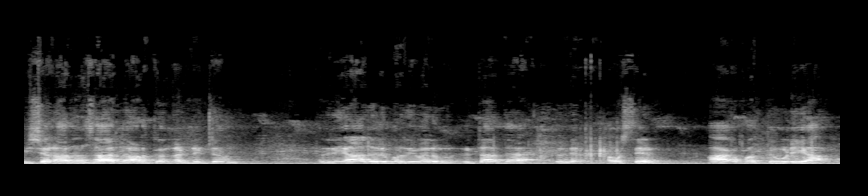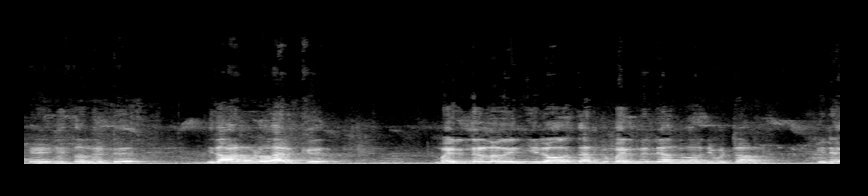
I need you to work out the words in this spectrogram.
വിശ്വനാഥൻ സാറിനെ അടക്കം കണ്ടിട്ടും അതിന് യാതൊരു പ്രതിഫലം കിട്ടാത്ത ഒരു അവസ്ഥയാണ്. ആകെ പത്ത് ഗുളിക എഴുതി തന്നിട്ട് ഇതാണ് ഇവിടെ എനിക്ക് മരുന്നുള്ളത്. ഇനി ലോകത്ത് എനിക്ക് മരുന്നില്ല എന്ന് പറഞ്ഞ് വിട്ടാണ് പിന്നെ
